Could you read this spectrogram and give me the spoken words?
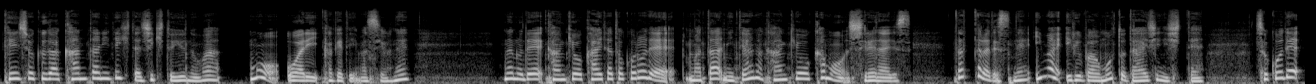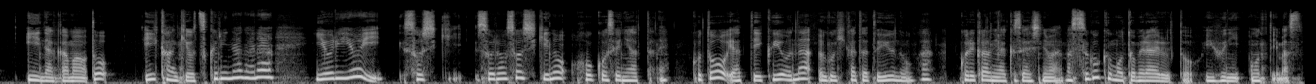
転職が簡単にできた時期というのはもう終わりかけていますよねなので環境を変えたところでまた似たような環境かもしれないです。だったらですね今いる場をもっと大事にしてそこでいい仲間といい関係を作りながらより良い組織その組織の方向性に合ったねことをやっていくような動き方というのがこれからの薬剤師には、まあ、すごく求められるというふうに思っています。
